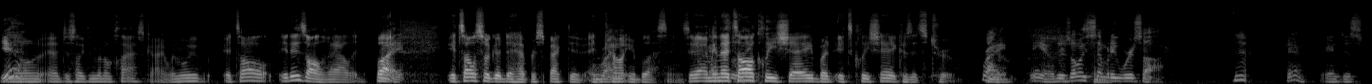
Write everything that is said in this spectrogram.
Yeah. You know, just like the middle class guy. I mean, we've, it's all, it is all valid, but Right. it's also good to have perspective and Right. count your blessings. Yeah, I mean, that's all cliche, but it's cliche because it's true. you right. know? You know, there's always So- somebody worse off. Yeah. yeah, and just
